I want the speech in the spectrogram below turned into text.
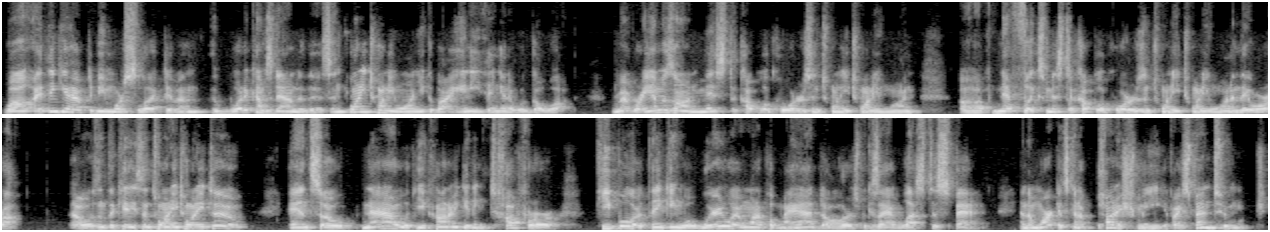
Well, I think you have to be more selective. And what it comes down to this in 2021, you could buy anything and it would go up. Remember, Amazon missed a couple of quarters in 2021. Uh, Netflix missed a couple of quarters in 2021, and they were up. That wasn't the case in 2022. And so now, with the economy getting tougher, people are thinking, well, where do I want to put my ad dollars because I have less to spend? And the market's going to punish me if I spend too much.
